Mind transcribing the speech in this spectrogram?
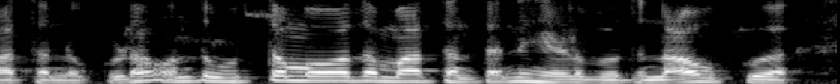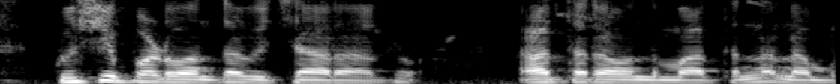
ಮಾತನ್ನು ಕೂಡ ಒಂದು ಉತ್ತಮವಾದ ಮಾತಂತಲೇ ಹೇಳ್ಬೋದು. ನಾವು ಖುಷಿ ಪಡುವಂಥ ವಿಚಾರ ಅದು. ಆ ಥರ ಒಂದು ಮಾತನ್ನು ನಮ್ಮ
